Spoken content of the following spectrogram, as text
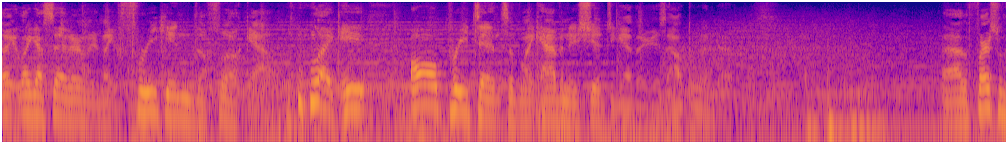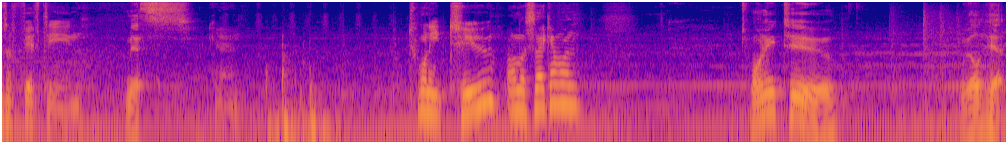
like, like I said earlier, like freaking the fuck out. like he all pretense of like having his shit together is out the window. Uh, the first one's a 15. Miss. Okay. 22 on the second one? 22 will hit.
